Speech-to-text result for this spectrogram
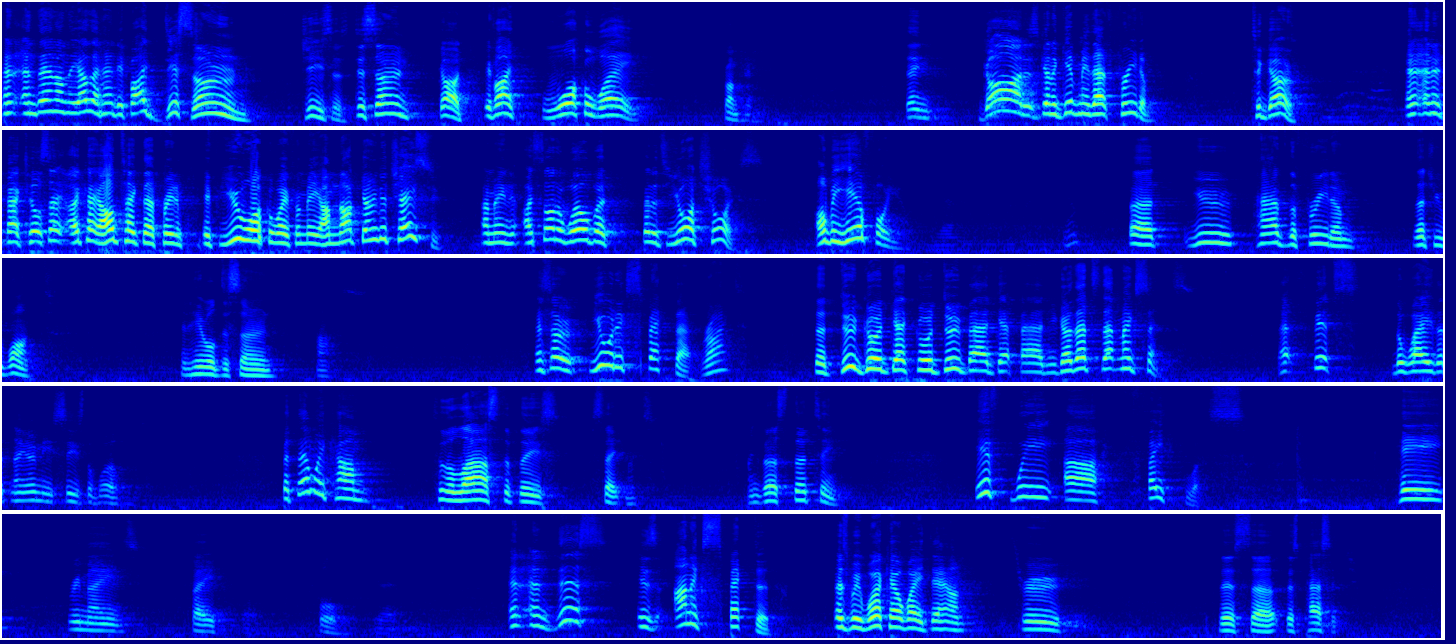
And, and then on the other hand, if I disown Jesus, disown God, if I walk away from Him, then God is going to give me that freedom to go. And, and, in fact, He'll say, okay, I'll take that freedom. If you walk away from me, I'm not going to chase you. I mean, I sort of will, but, but it's your choice. I'll be here for you. But you have the freedom that you want and he will disown us. And so you would expect that, right? That do good, get good, do bad, get bad. And you go, That's, that makes sense. That fits the way that Naomi sees the world. But then we come to the last of these statements. In verse 13, if we are faithless, he remains faithful. And, and this is unexpected as we work our way down through this, uh, this passage.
